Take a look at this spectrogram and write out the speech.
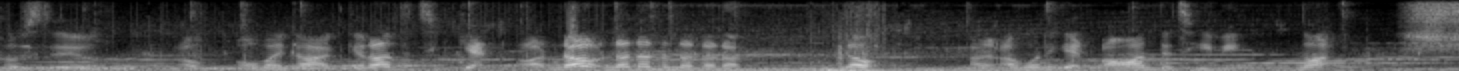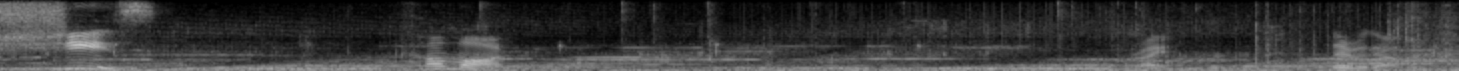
Supposed to do? Oh, oh my god, get on the t- get- uh, no, no, no, no, no, no, no. No, I, I want to get on the TV, not- Jeez. Come on. Right. There we go.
